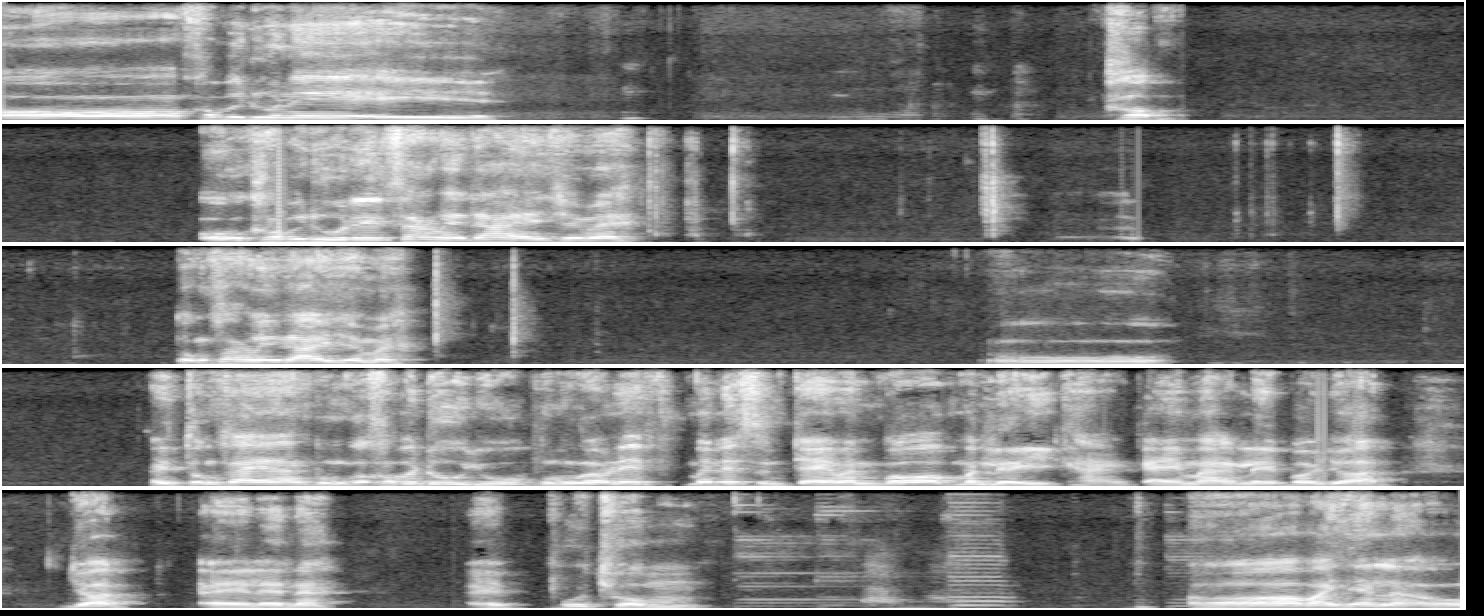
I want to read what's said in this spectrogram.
อ๋อ เข้าไปดูในไอเข้าโอ้เข้าไปดูในสร้างรายได้ใช่ไหม ตรงสร้างรายได้ใช่ไหมโอ้ไอตรงสร้างรายได้ผมก็เข้าไปดูอยู่ ผมก็ไม่ได้ไม่ได้สนใจมันเพราะว่ามันเหลืออีกห่างไกลมากเลยเพราะยอด ยอดไอ้เลยนะไอ้ผู้ชมอ๋อไว้นั่นแหละโอ้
